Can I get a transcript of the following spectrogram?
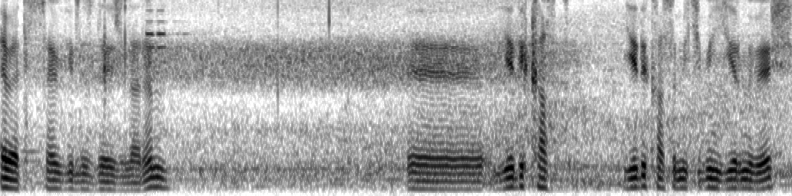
Evet sevgili izleyicilerim. Ee, 7 Kas 7 Kasım 2025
